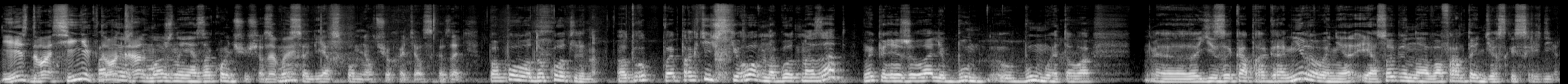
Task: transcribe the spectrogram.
Есть два синих, два Подожди, красных. можно я закончу сейчас Давай. мысль? Я вспомнил, что хотел сказать. По поводу Котлина. Вот п- практически ровно год назад мы переживали бум, бум этого э, языка программирования, и особенно во фронтендерской среде.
